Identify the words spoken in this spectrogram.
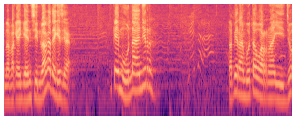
Kenapa kayak Genshin banget ya guys ya? Kayak Muna anjir. Tapi rambutnya warna hijau.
